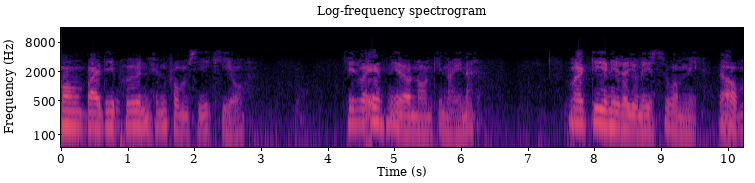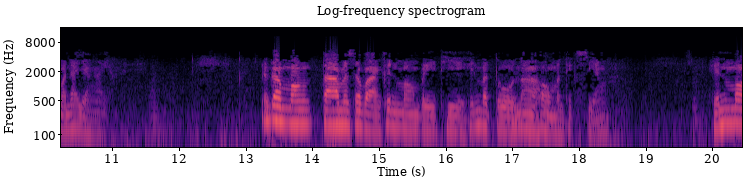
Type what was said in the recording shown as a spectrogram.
มองไปที่พื้นเห็นพรมสีเขียว คิดว่าเอ๊ะนี่เรานอนที่ไหนนะ เมื่อกี้นี่เราอยู่ในส้วมนี่ แล้วออกมาได้ยังไง แล้วก็มองตามันสว่างขึ้นมองไปทีเห็นประตูหน้าห้องบันทึกเสียง เห็นหม้อ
